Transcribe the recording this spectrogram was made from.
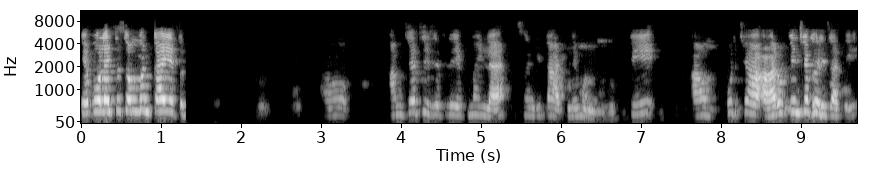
हे बोलायचं संबंध काय येतो आमच्याच एक महिला आहे, संगीता आटले म्हणून. ती पुढच्या आरोपींच्या घरी जाते.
